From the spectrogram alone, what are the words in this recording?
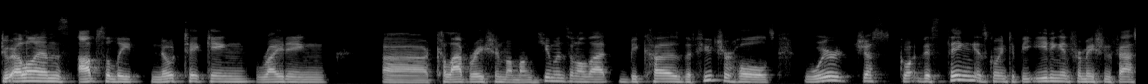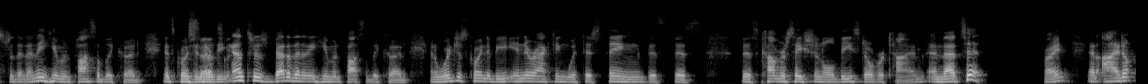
do LLMs obsolete note-taking, writing, uh, collaboration among humans and all that because the future holds we're just going this thing is going to be eating information faster than any human possibly could. It's going exactly. to know the answers better than any human possibly could. And we're just going to be interacting with this thing this this this conversational beast over time and that's it right? And i don't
